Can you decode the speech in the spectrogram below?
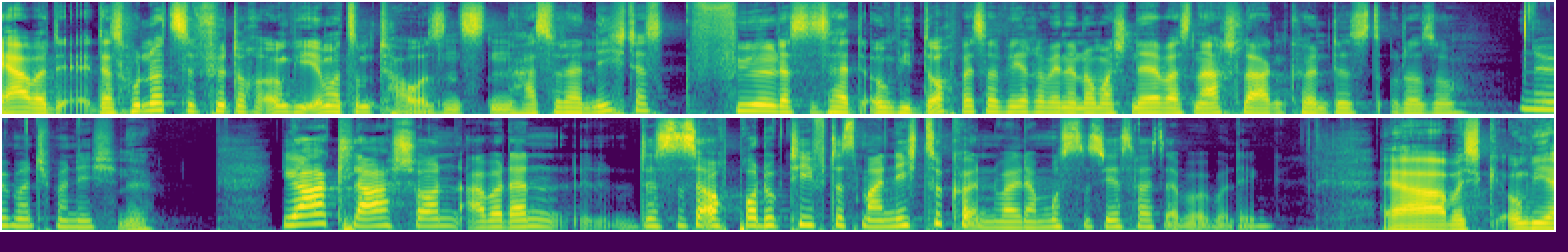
Ja, aber das Hundertste führt doch irgendwie immer zum Tausendsten. Hast du da nicht das Gefühl, dass es halt irgendwie doch besser wäre, wenn du nochmal schnell was nachschlagen könntest oder so? Nö, manchmal nicht. Nee. Ja, klar, schon, aber dann, das ist auch produktiv, das mal nicht zu können, weil dann musst du es jetzt halt selber überlegen. Ja, aber ich, irgendwie,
